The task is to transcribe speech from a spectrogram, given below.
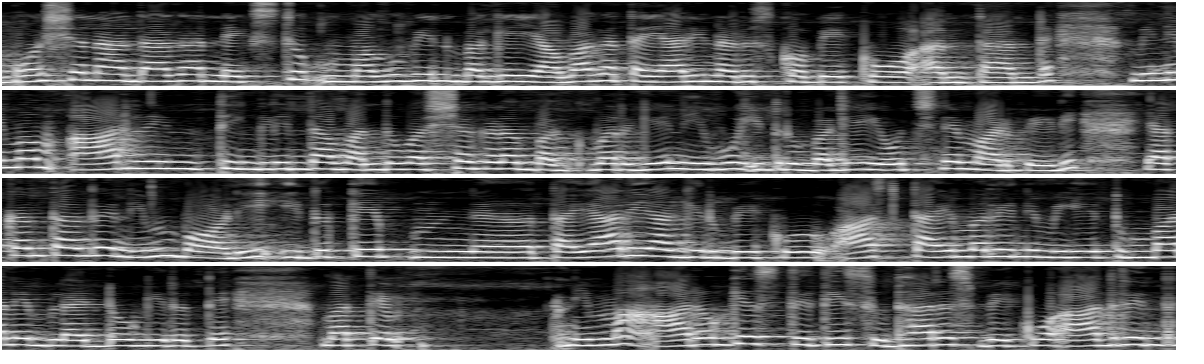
ಅಬಾಷನ್ ಆದಾಗ ನೆಕ್ಸ್ಟು ಮಗುವಿನ ಬಗ್ಗೆ ಯಾವಾಗ ತಯಾರಿ ನಡೆಸ್ಕೋಬೇಕು ಅಂತ ಅಂದರೆ ಮಿನಿಮಮ್ ಆರು ತಿಂಗಳಿಂದ ಒಂದು ವರ್ಷಗಳ ಬಗ್ವರೆಗೆ ನೀವು ಇದ್ರ ಬಗ್ಗೆ ಯೋಚನೆ ಮಾಡಬೇಡಿ. ಯಾಕಂತ ಅಂದರೆ ನಿಮ್ಮ ಬಾಡಿ ಇದಕ್ಕೆ ತಯಾರಿಯಾಗಿರಬೇಕು. ಆ ಟೈಮಲ್ಲಿ ನಿಮಗೆ ತುಂಬಾ ಬ್ಲಡ್ ಹೋಗಿರುತ್ತೆ. ಮತ್ತು ನಿಮ್ಮ ಆರೋಗ್ಯ ಸ್ಥಿತಿ ಸುಧಾರಿಸಬೇಕು. ಆದ್ದರಿಂದ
